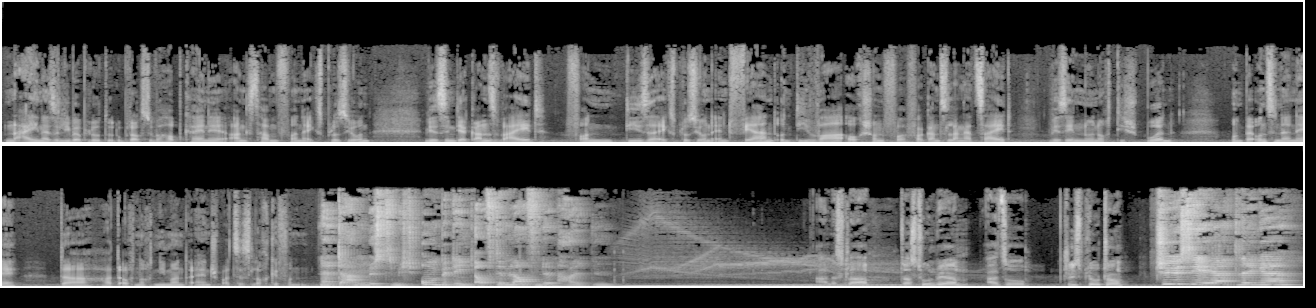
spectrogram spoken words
Nein, also lieber Pluto, du brauchst überhaupt keine Angst haben vor einer Explosion. Wir sind ja ganz weit von dieser Explosion entfernt und die war auch schon vor, vor ganz langer Zeit. Wir sehen nur noch die Spuren und bei uns in der Nähe, da hat auch noch niemand ein schwarzes Loch gefunden. Na dann müsst ihr mich unbedingt auf dem Laufenden halten. Alles klar, das tun wir. Also, tschüss Pluto. Tschüss, ihr Erdlinge.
